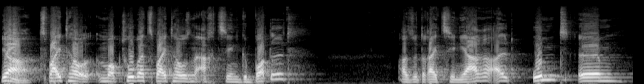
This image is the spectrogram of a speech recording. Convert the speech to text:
Ja, 2000, im Oktober 2018 gebottelt, also 13 Jahre alt und ähm, äh,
